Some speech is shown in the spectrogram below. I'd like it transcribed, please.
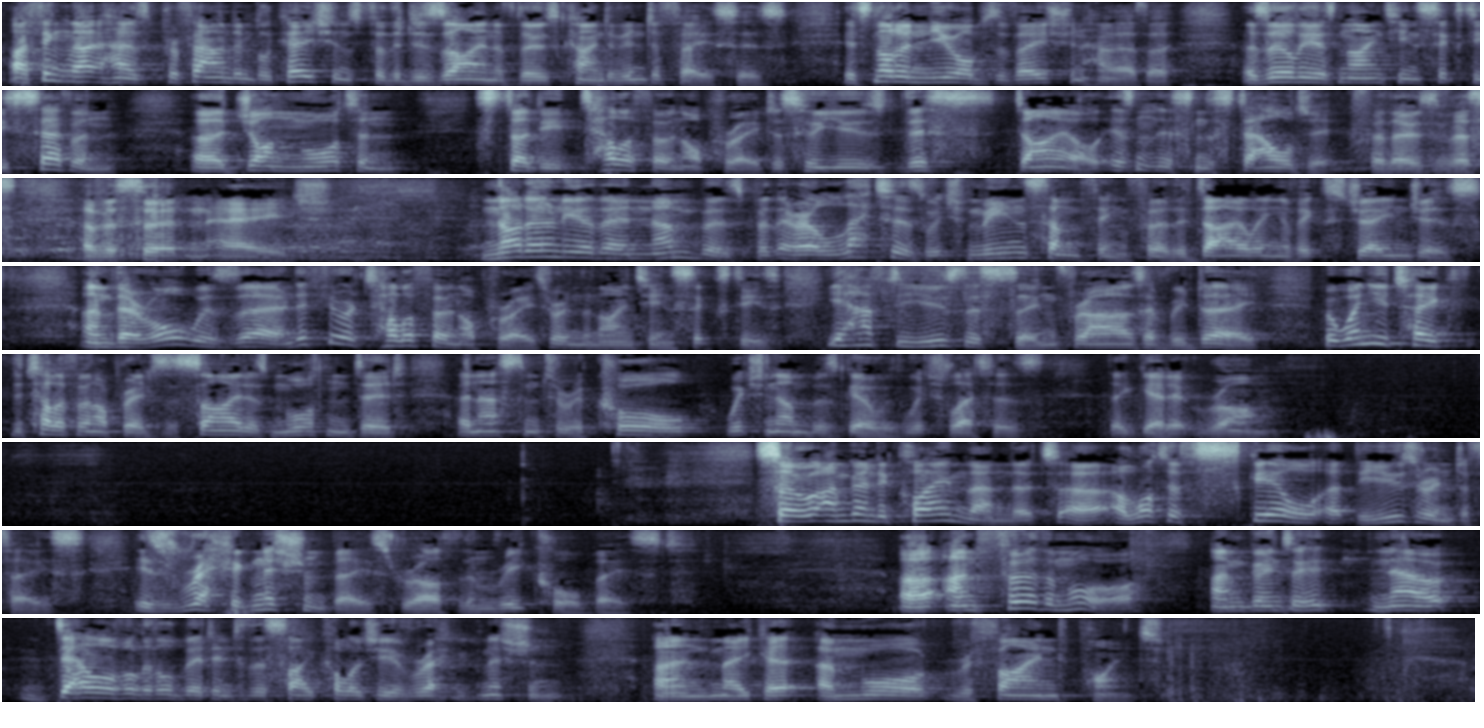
I think that has profound implications for the design of those kind of interfaces. It's not a new observation, however. As early as 1967, uh, John Morton studied telephone operators who used this dial. Isn't this nostalgic for those of us of a certain age? Not only are there numbers, but there are letters which mean something for the dialing of exchanges. And they're always there. And if you're a telephone operator in the 1960s, you have to use this thing for hours every day. But when you take the telephone operators aside, as Morton did, and ask them to recall which numbers go with which letters, they get it wrong. So I'm going to claim then that uh, a lot of skill at the user interface is recognition based rather than recall based. Uh, and furthermore, I'm going to now delve a little bit into the psychology of recognition and make a, a more refined point.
